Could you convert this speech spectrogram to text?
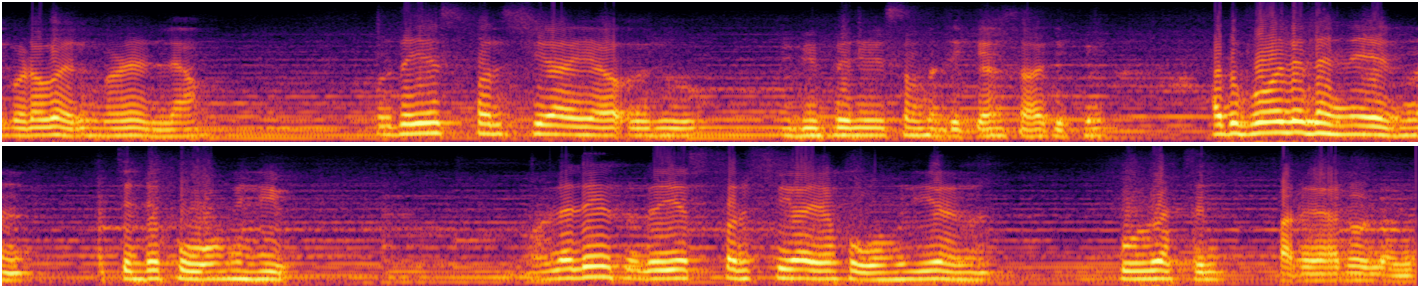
ഇവിടെ വരുമ്പോഴെല്ലാം ഹൃദയസ്പർശിയായ ഒരു ദിവ്യബലിയെ സംബന്ധിക്കാൻ സാധിക്കും. അതുപോലെ തന്നെയായിരുന്നു അച്ഛന്റെ ഹോമിലിയും വളരെ ഹൃദയസ്പർശിയായ ഹോമിയാണ് ഇപ്പോഴും അച്ഛൻ പറയാറുള്ളത്.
